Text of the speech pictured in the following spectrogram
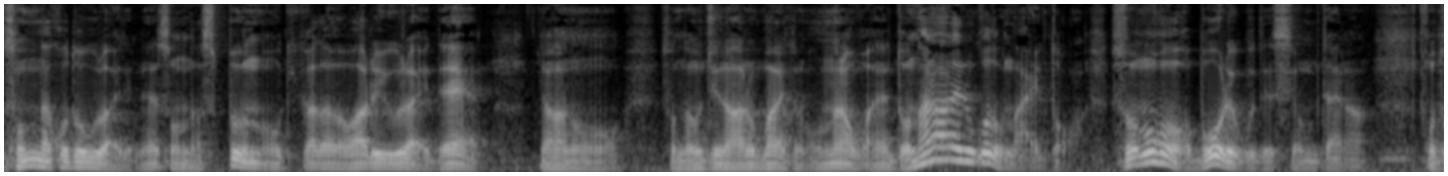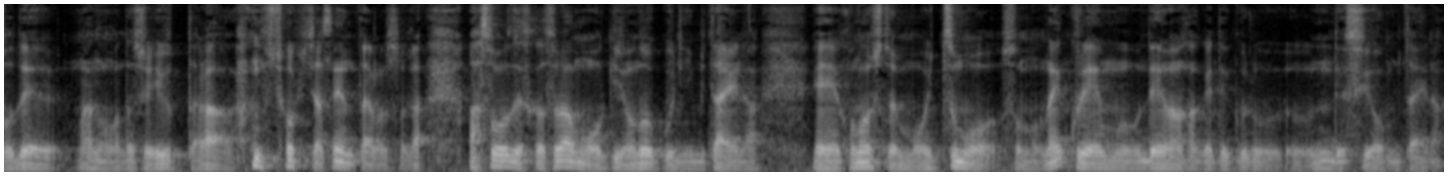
そんなことぐらいでね、そんなスプーンの置き方が悪いぐらいで、あの、そのうちのアルバイトの女の子がね、怒鳴られることないと。その方が暴力ですよ、みたいなことで、あの、私が言ったら、消費者センターの人が、あ、そうですか、それはもうお気の毒に、みたいな、えー、この人もいつも、そのね、クレーム電話かけてくるんですよ、みたいな。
